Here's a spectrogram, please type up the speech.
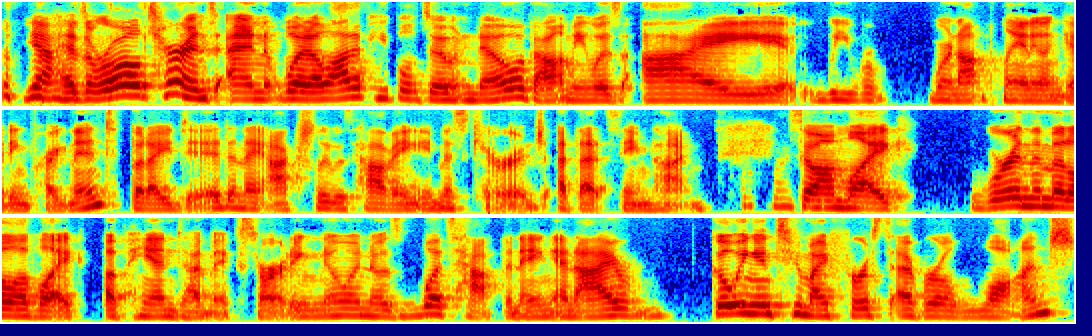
World yeah, as the world turns. And what a lot of people don't know about me was I we were were not planning on getting pregnant, but I did. And I actually was having a miscarriage at that same time. Oh so I'm like, we're in the middle of like a pandemic starting. No one knows what's happening. And I going into my first ever launch.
